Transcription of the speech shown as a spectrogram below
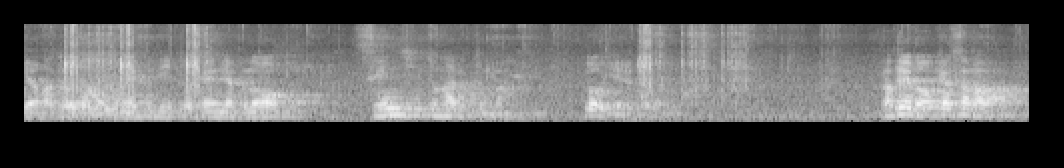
いわばトヨタのコネクティット戦略の先人となる車。と言えると思います例えばお客様は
